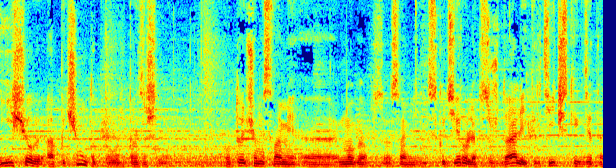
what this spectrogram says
И еще, а почему так произошло? Вот то, о чем мы с вами э, много с вами дискутировали, обсуждали и критически где-то,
